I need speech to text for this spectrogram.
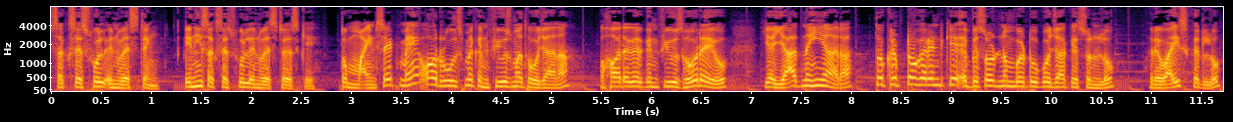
successful investing इन्हीं सक्सेसफुल इन्वेस्टर्स के। तो माइंडसेट में और रूल्स में कंफ्यूज मत हो जाना। और अगर कंफ्यूज हो रहे हो या याद नहीं आ रहा तो क्रिप्टो करेंट के एपिसोड नंबर टू को जाके सुन लो रिवाइज कर लो।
